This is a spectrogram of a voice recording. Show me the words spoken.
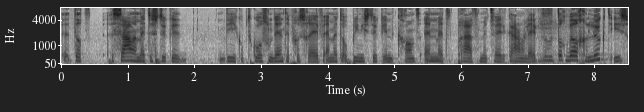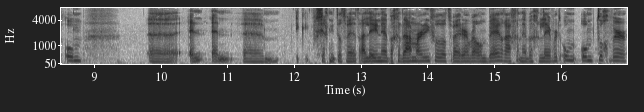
eh, dat samen met de stukken die ik op de correspondent heb geschreven... en met de opiniestukken in de krant en met het praten met Tweede Kamerleden... dat het toch wel gelukt is om... Uh, en en um, ik, ik, zeg niet dat wij het alleen hebben gedaan... maar in ieder geval dat wij er wel een bijdrage aan hebben geleverd... om, om toch weer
